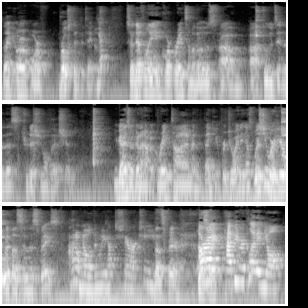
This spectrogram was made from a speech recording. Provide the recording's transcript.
like or, or roasted potatoes. Yep. So definitely incorporate some of those um, uh, foods into this traditional dish, and you guys are gonna have a great time. And thank you for joining us. Wish you were here with us in this space. I don't know, then we'd have to share our cheese. That's fair. all That's right, happy racletting, y'all.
